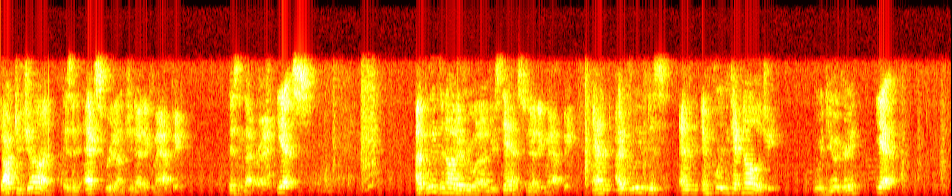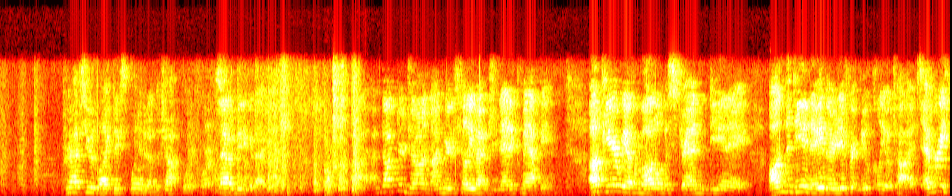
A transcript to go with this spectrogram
John is an expert on genetic mapping. Isn't that right? Yes. I believe that not everyone understands genetic mapping, and I believe it is an important technology. Would you agree? Yeah. Perhaps you would like to explain it on the chalkboard for us. That would be a good idea. Hi, I'm Dr. John, and I'm here to tell you about genetic mapping. Up here we have a model of a strand of DNA. On the DNA there are different nucleotides. Every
